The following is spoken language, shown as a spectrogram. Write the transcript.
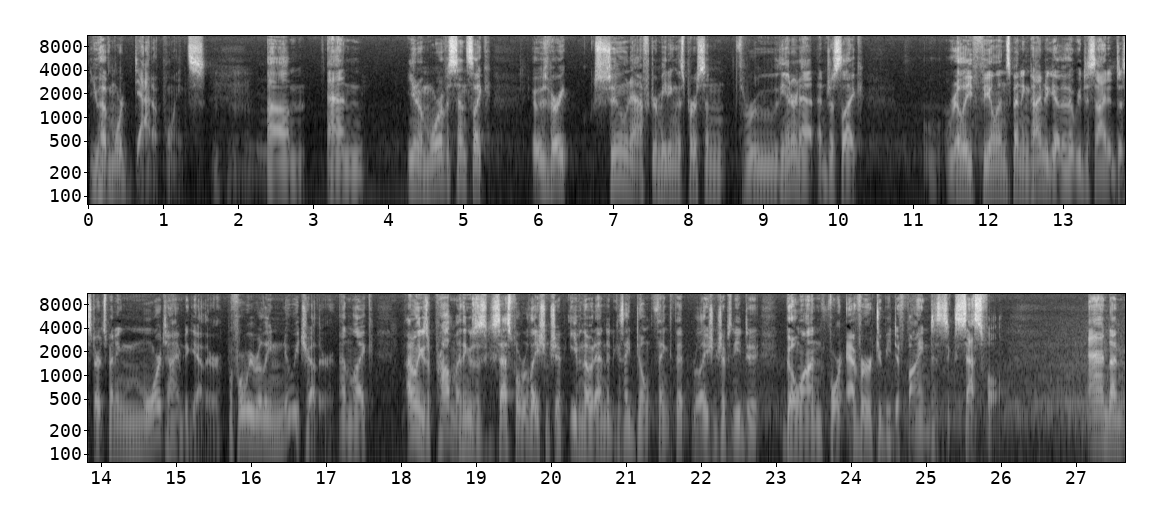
you have more data points. Um, and, you know, more of a sense like it was very soon after meeting this person through the internet and just like really feeling spending time together that we decided to start spending more time together before we really knew each other. And like, I don't think it was a problem. I think it was a successful relationship, even though it ended, because I don't think that relationships need to go on forever to be defined as successful. And I'm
